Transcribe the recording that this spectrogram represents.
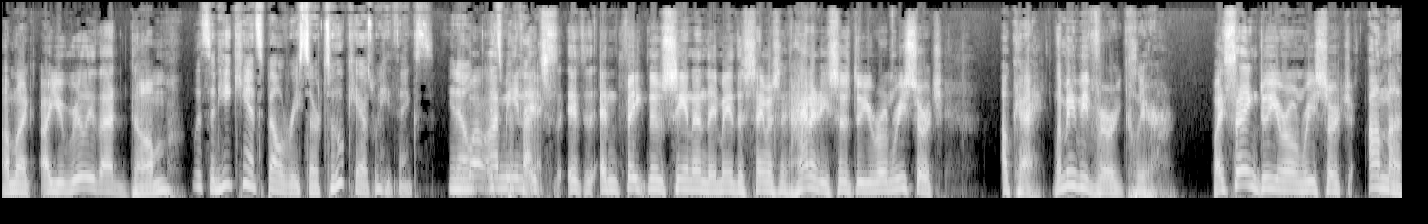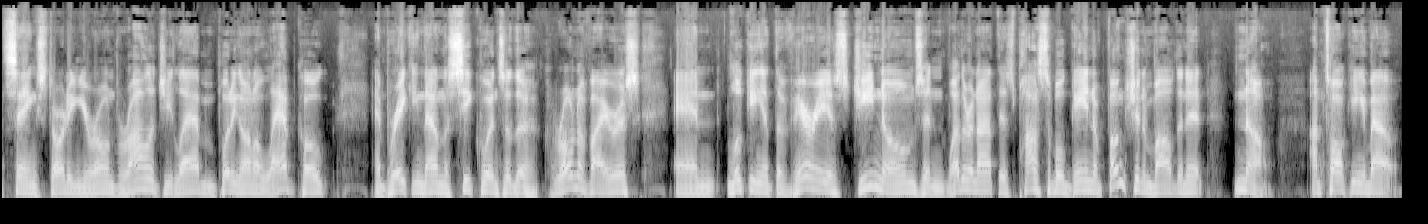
I'm like, are you really that dumb? Listen, he can't spell research, so who cares what he thinks? You know, well, I mean, pathetic. it's it's and fake news. CNN they made the same as Hannity says do your own research. Okay, let me be very clear. By saying do your own research, I'm not saying starting your own virology lab and putting on a lab coat and breaking down the sequence of the coronavirus and looking at the various genomes and whether or not there's possible gain of function involved in it. No, I'm talking about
